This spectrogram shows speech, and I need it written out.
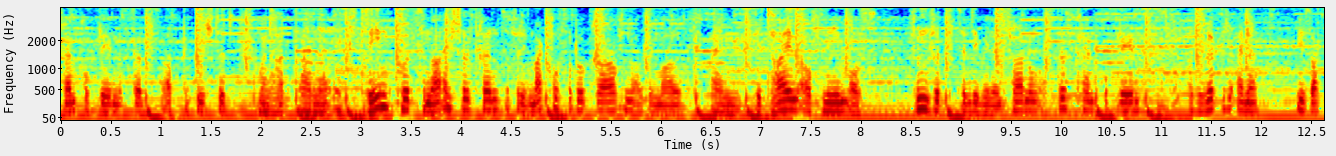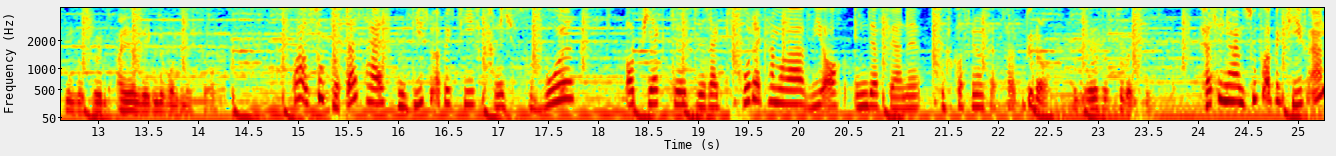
kein Problem, das Ganze ist abgedichtet. Man hat eine extrem kurze Naheinstellgrenze für den Makrofotografen, also mal ein Detail aufnehmen aus 45 cm Entfernung, auch das kein Problem. Also wirklich eine, wie sagt man so schön, eierlegende Wollmilchsau. Wow, super. Das heißt, mit diesem Objektiv kann ich sowohl Objekte direkt vor der Kamera wie auch in der Ferne fotografieren und festhalten. Genau, und ohne das zu wechseln. Hört sich nach einem super Objektiv an.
